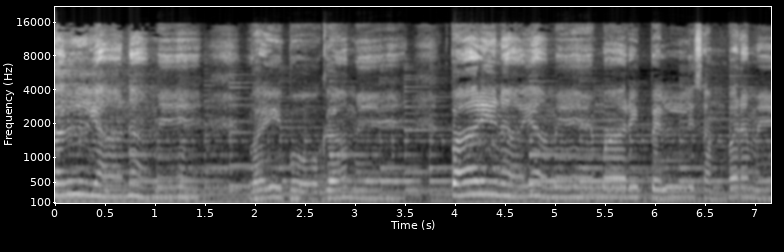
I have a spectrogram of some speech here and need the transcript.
కళ్యాణమే వైభోగమే పరిణయమే మరి పెళ్ళి సంబరమే.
